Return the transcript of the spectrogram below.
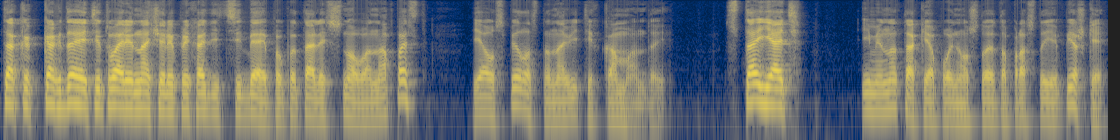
Так как, когда эти твари начали приходить в себя и попытались снова напасть, я успел остановить их командой. «Стоять!» Именно так я понял, что это простые пешки,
